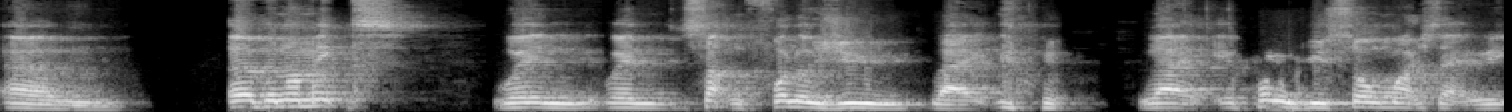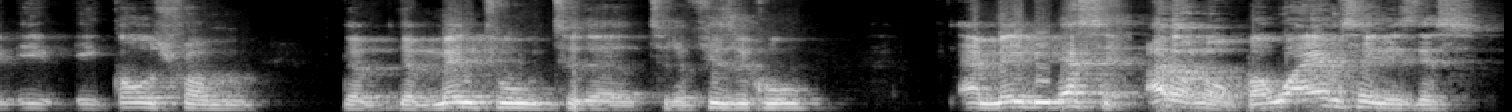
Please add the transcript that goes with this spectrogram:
Um, urbanomics. When when something follows you, like like it follows you so much that it, it, it goes from the, the mental to the to the physical, and maybe that's it. I don't know, but what I am saying is this:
